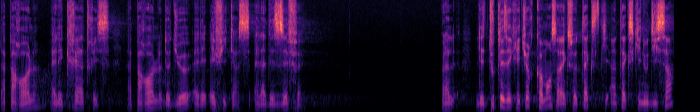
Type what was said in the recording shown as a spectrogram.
La parole, elle est créatrice. La parole de Dieu, elle est efficace. Elle a des effets. toutes les Écritures commencent avec ce texte, un texte qui nous dit ça.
